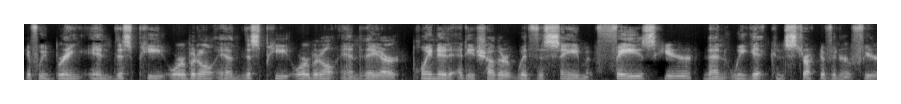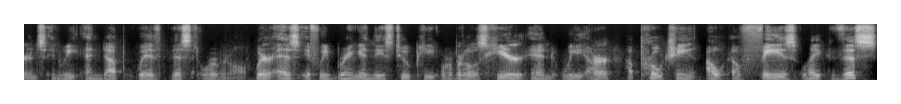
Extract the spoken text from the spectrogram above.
if we bring in this p orbital and this p orbital and they are pointed at each other with the same phase here, then we get constructive interference and we end up with this orbital. Whereas if we bring in these two p orbitals here and we are approaching out of phase like this,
